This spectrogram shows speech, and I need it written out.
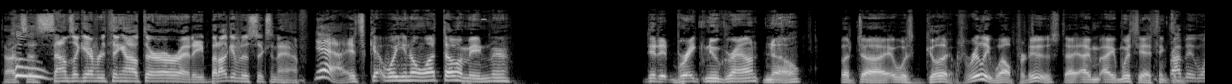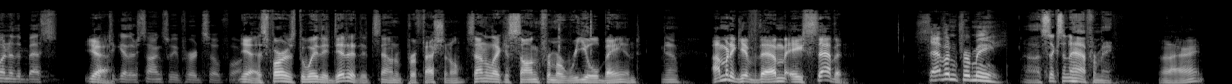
Todd says, sounds like everything out there already, but I'll give it a six and a half. Yeah, it's got, well, you know what though? I mean, eh, did it break new ground? No, but uh, it was good. It was really well produced. I, I'm, I'm with you. I think the- Probably one of the best Yeah. put together songs we've heard so far. Yeah, as far as the way they did it, it sounded professional. It sounded like a song from a real band. Yeah. I'm going to give them a seven. Seven for me. Uh, six and a half for me. All right.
